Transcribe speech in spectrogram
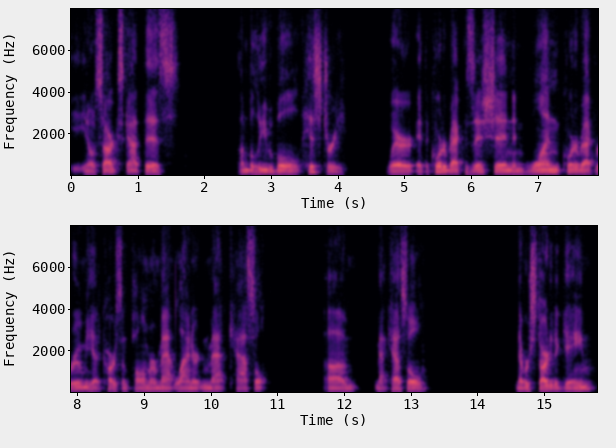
you know, Sark's got this unbelievable history where at the quarterback position in one quarterback room, he had Carson Palmer, Matt Leinart, and Matt Cassel. Um, Matt Cassel never started a game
